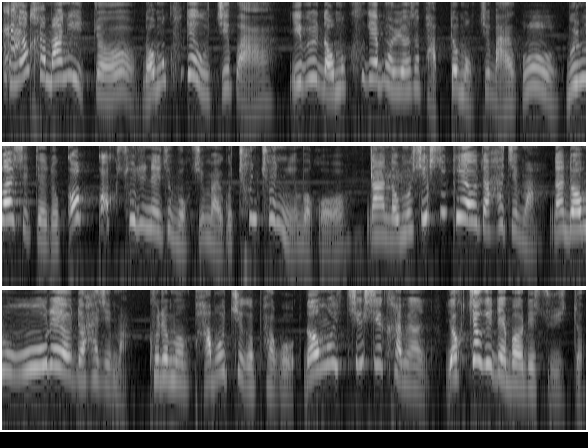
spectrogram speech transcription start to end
그냥 가만히 있죠. 너무 크게 웃지 마. 입을 너무 크게 벌려서 밥도 먹지 말고 물 마실 때도 꺽꺽 소리 내서 먹지 말고 천천히 먹어. 나 너무 씩씩해요도 하지 마. 나 너무 우울해요도 하지 마. 그러면 바보 취급하고 너무 씩씩하면 역적이 돼 버릴 수 있어.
